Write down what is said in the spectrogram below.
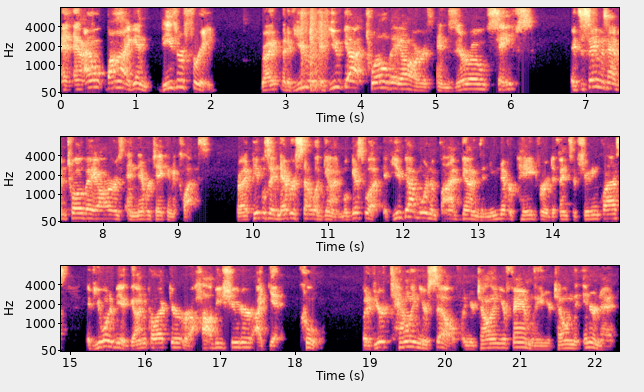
And, and I don't buy again. These are free, right? But if you if you got 12 ARs and zero safes, it's the same as having 12 ARs and never taking a class right? People say never sell a gun. Well, guess what? If you've got more than five guns and you never paid for a defensive shooting class, if you want to be a gun collector or a hobby shooter, I get it. Cool. But if you're telling yourself and you're telling your family and you're telling the internet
